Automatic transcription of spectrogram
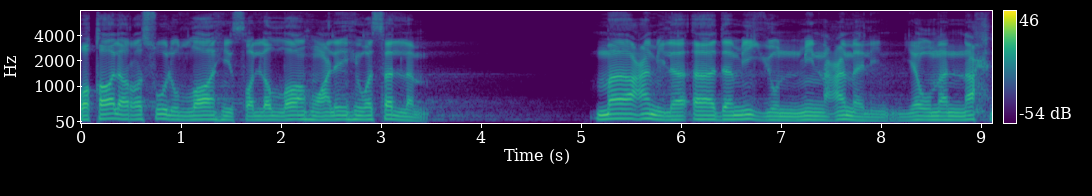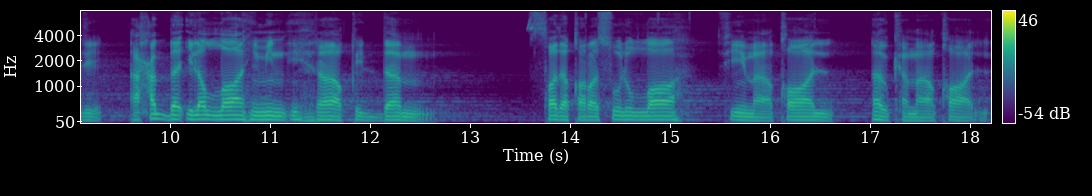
وقال رسول الله صلى الله عليه وسلم ما عمل آدمي من عمل يوم النحر أحب إلى الله من إهراق الدم صدق رسول الله فيما قال أو كما قال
